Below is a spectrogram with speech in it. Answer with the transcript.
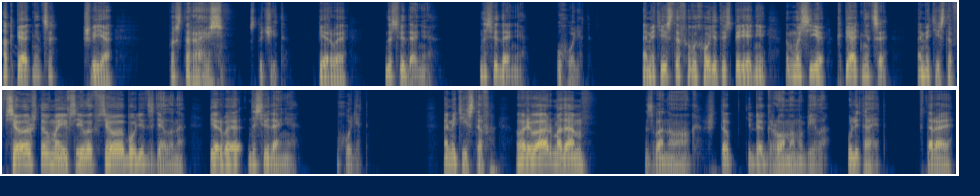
А к пятнице? Швея. Постараюсь. Стучит. Первое. До свидания. До свидания. Уходит. Аметистов выходит из передней. «Мосье, к пятнице!» Аметистов. «Все, что в моих силах, все будет сделано». Первое. «До свидания». Уходит. Аметистов. «Оревар, мадам». Звонок. «Чтоб тебя громом убило». Улетает. Вторая.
